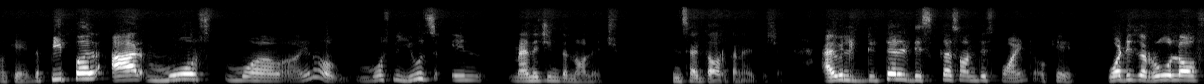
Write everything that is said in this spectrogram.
okay the people are most more you know mostly used in managing the knowledge inside the organization. I will detail discuss on this point okay? What is the role of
